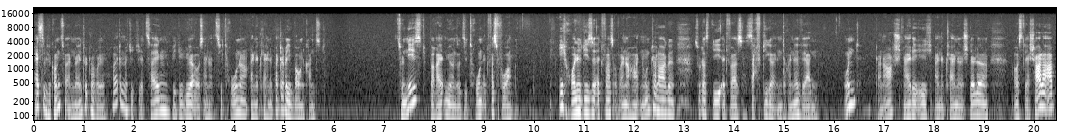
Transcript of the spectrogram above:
Herzlich willkommen zu einem neuen Tutorial. Heute möchte ich dir zeigen, wie du dir aus einer Zitrone eine kleine Batterie bauen kannst. Zunächst bereiten wir unsere Zitronen etwas vor. Ich rolle diese etwas auf einer harten Unterlage, sodass die etwas saftiger innen drinne werden. Und danach schneide ich eine kleine Stelle aus der Schale ab,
